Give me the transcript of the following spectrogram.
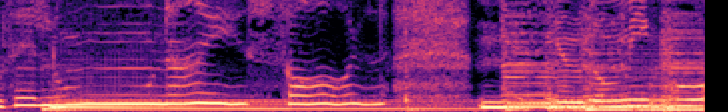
de luna y sol, meciendo mi corazón.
